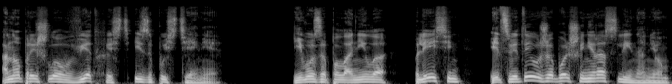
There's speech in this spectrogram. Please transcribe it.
Оно пришло в ветхость и запустение. Его заполонила плесень, и цветы уже больше не росли на нем.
